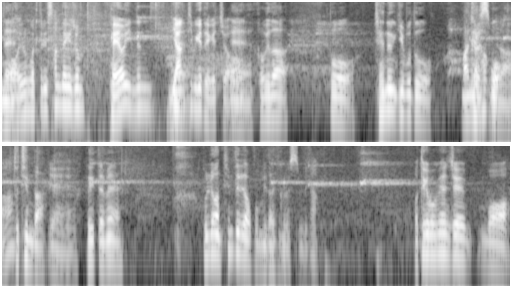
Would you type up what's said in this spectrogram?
네. 뭐 이런 것들이 상당히 좀 배어 있는 양 네. 팀이게 되겠죠. 네, 거기다 또 재능 기부도 많이 그렇습니다. 하고 두 팀 다. 예, 그렇기 때문에 훌륭한 팀들이라고 봅니다. 지금. 그렇습니다. 어떻게 보면 이제 뭐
